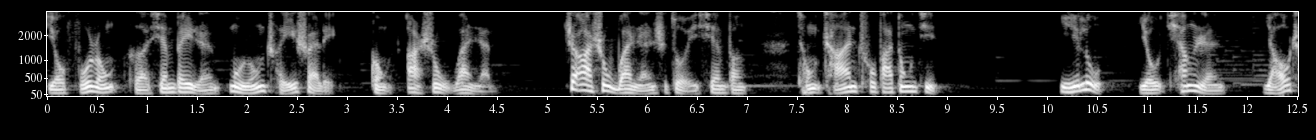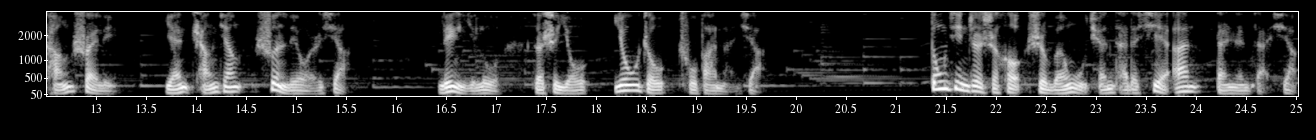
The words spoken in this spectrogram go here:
由芙蓉和鲜卑人慕容垂率领，共二十五万人，这二十五万人是作为先锋。从长安出发东进，一路由羌人姚长率领，沿长江顺流而下；另一路则是由幽州出发南下。东晋这时候是文武全才的谢安担任宰相，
